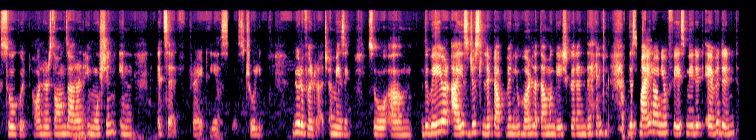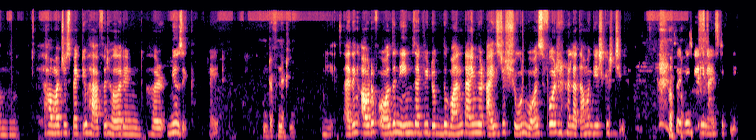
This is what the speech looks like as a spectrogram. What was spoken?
So good. All her songs are an emotion in itself, right? Yes, yes, truly. Beautiful, Raj. Amazing. So, um, the way your eyes just lit up when you heard Lata Mangeshkar, and then the smile on your face made it evident um, how much respect you have for her and her music, right? definitely Yes, I think out of all the names that we took, the one time your eyes just shone was for Lata Mangeshkar ji. so it was very nice to see.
